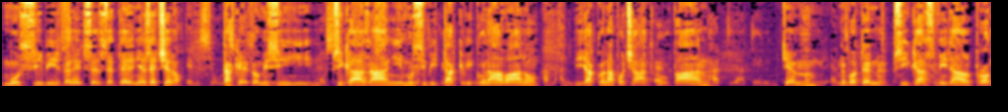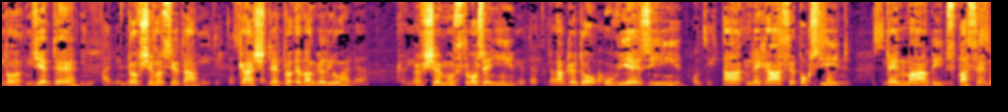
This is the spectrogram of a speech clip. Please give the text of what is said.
musí být velice zetelně řečeno. Také to misijní přikázání musí být tak vykonáváno, jako na počátku. Pán těm, nebo ten příkaz vydal, proto jděte do všeho světa, kažte to evangelium všemu stvoření a kdo uvěří a nechá se pokřtít, ten má být spasen,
